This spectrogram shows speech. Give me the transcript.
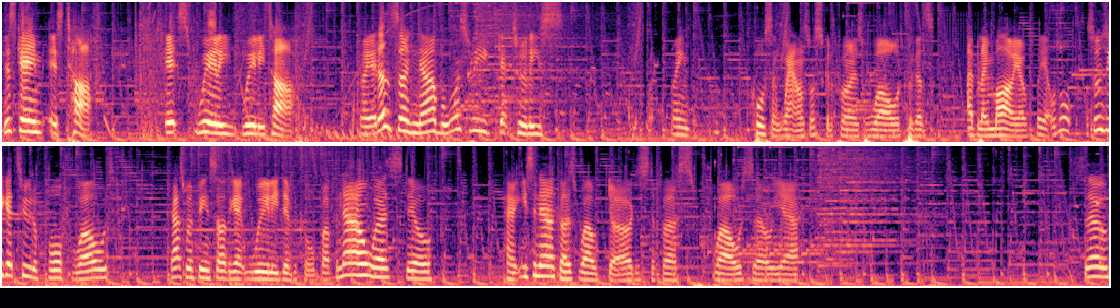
this game is tough. It's really, really tough. Right, it doesn't sound now, but once we get to at least, I mean, course and rounds, we're just going to throw in this world because I blame Mario. But yeah, as soon as you get to the fourth world, that's when things start to get really difficult. But for now, we're still having Easter now, because, well, duh, this is the first world, so yeah. So,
